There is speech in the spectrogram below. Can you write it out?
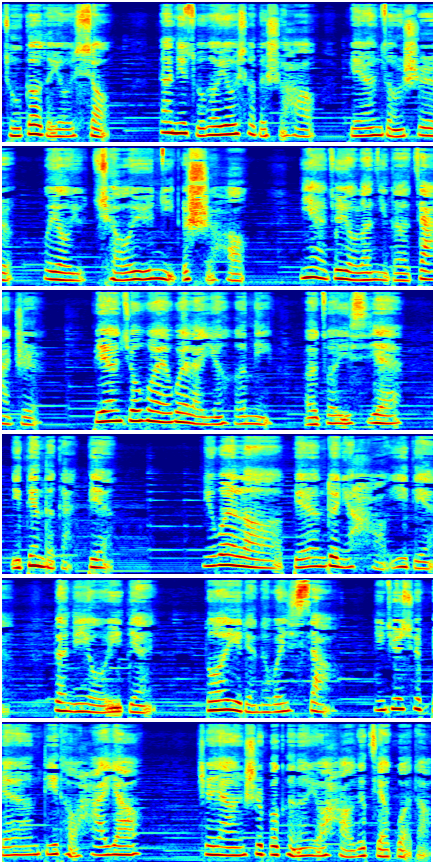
足够的优秀。当你足够优秀的时候，别人总是会有求于你的时候，你也就有了你的价值。别人就会为了迎合你而做一些一定的改变。你为了别人对你好一点，对你有一点多一点的微笑，你就去别人低头哈腰，这样是不可能有好的结果的，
